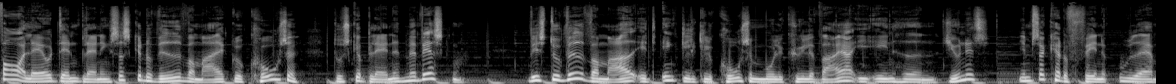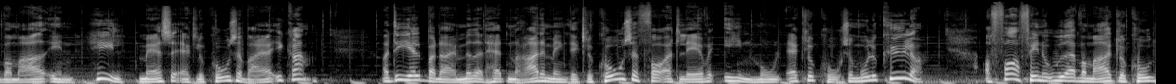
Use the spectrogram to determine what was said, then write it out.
for at lave den blanding, så skal du vide, hvor meget glukose du skal blande med væsken. Hvis du ved, hvor meget et enkelt glukosemolekyle vejer i enheden unit, jamen så kan du finde ud af, hvor meget en hel masse af glukose vejer i gram og det hjælper dig med at have den rette mængde glukose for at lave 1 mol af glukosemolekyler. Og for at finde ud af, hvor meget gluko-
